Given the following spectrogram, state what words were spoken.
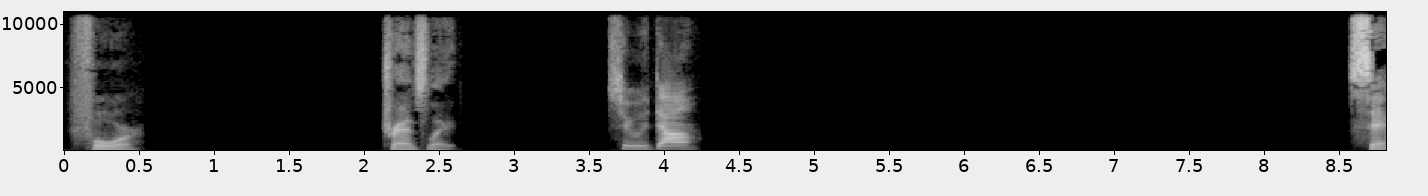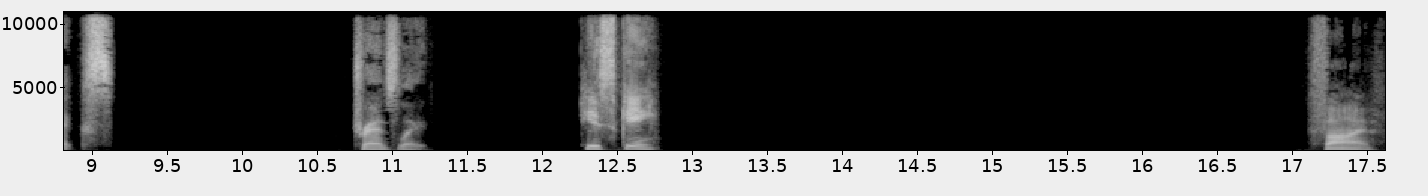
4. Translate. Suda. 6. Translate. Hiski. 5.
